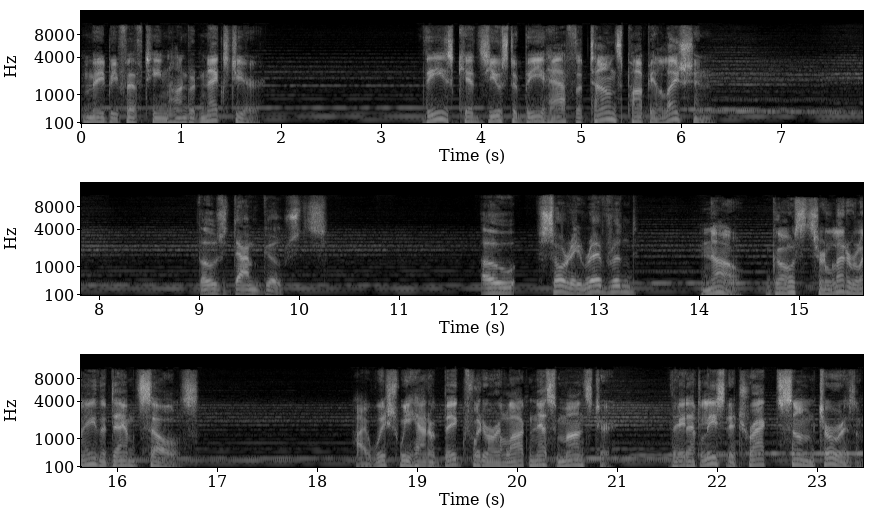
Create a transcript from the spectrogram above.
maybe 1,500 next year. These kids used to be half the town's population. Those damn ghosts. Oh, sorry, Reverend. No, ghosts are literally the damned souls. I wish we had a Bigfoot or a Loch Ness monster. They'd at least attract some tourism.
